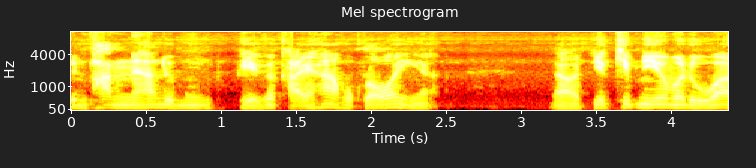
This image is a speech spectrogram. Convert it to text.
เป็นพันนะฮะหรือมึงเพจก็ขายห้าหกร้อยอย่างเงี้ยเดี๋ยวคลิปนี้มาดูว่า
